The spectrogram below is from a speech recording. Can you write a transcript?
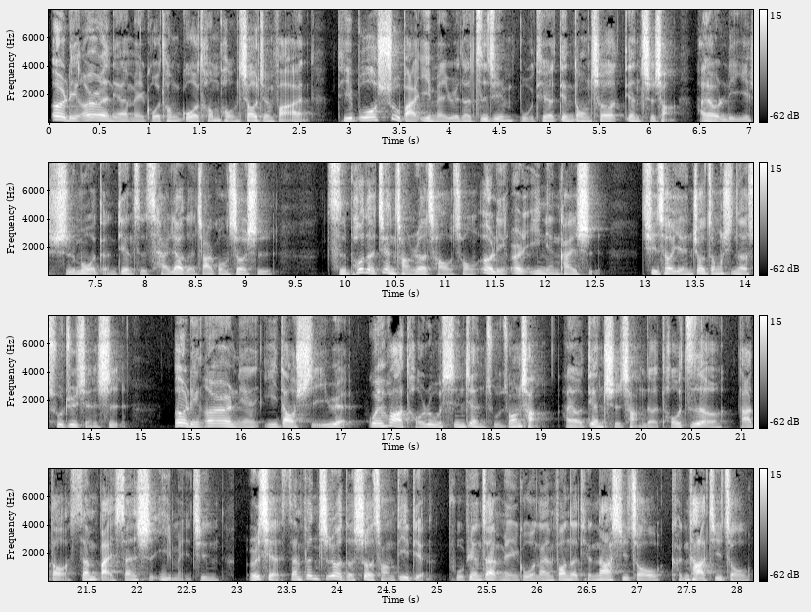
二零二二年，美国通过通膨削减法案，提拨数百亿美元的资金补贴电动车电池厂，还有锂、石墨等电池材料的加工设施。此波的建厂热潮从二零二一年开始。汽车研究中心的数据显示，二零二二年一到十一月，规划投入新建组装厂还有电池厂的投资额达到三百三十亿美金，而且三分之二的设厂地点普遍在美国南方的田纳西州、肯塔基州，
